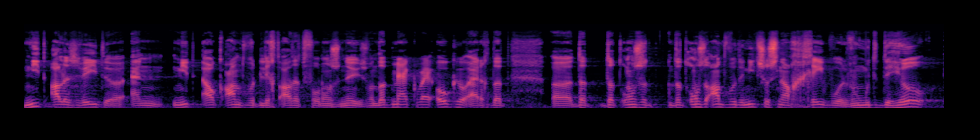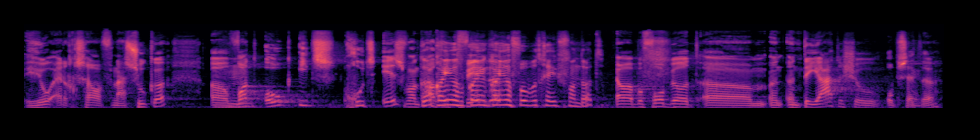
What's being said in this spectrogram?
niet alles weten en niet elk antwoord ligt altijd voor onze neus. Want dat merken wij ook heel erg, dat, eh, dat, dat, onze, dat onze antwoorden niet zo snel gegeven worden. We moeten er heel, heel erg zelf naar zoeken. Eh, Wat ook iets goeds is. Want Mhm. Kan, je, kan, je, vinden- kan je een voorbeeld geven van dat? uh, bijvoorbeeld ehm, een, een theatershow opzetten.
